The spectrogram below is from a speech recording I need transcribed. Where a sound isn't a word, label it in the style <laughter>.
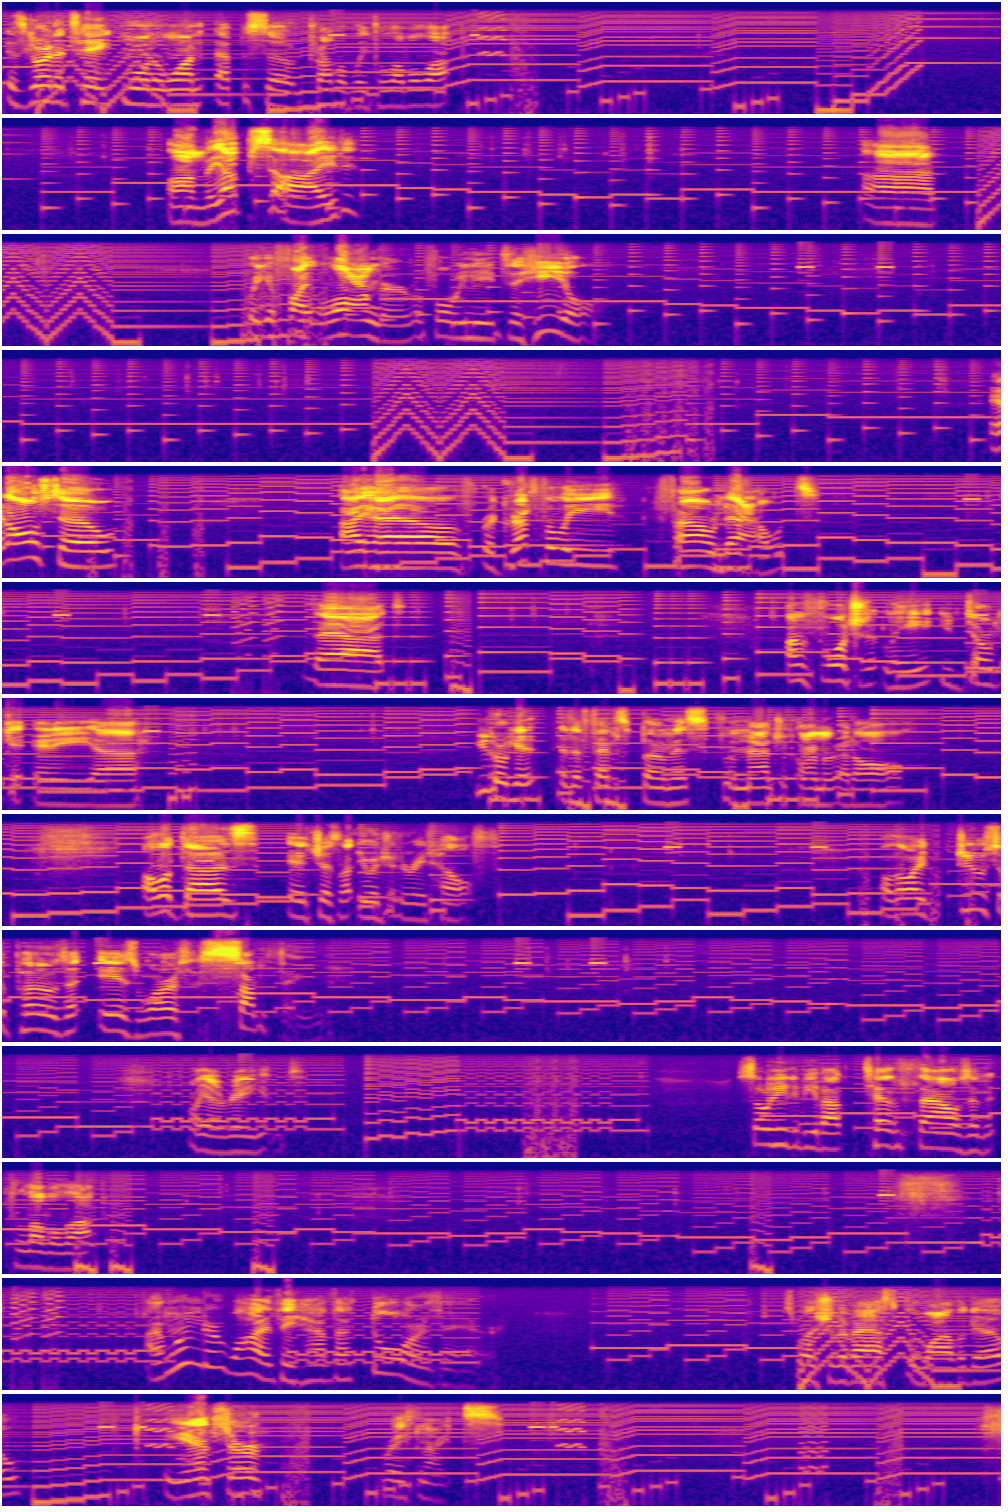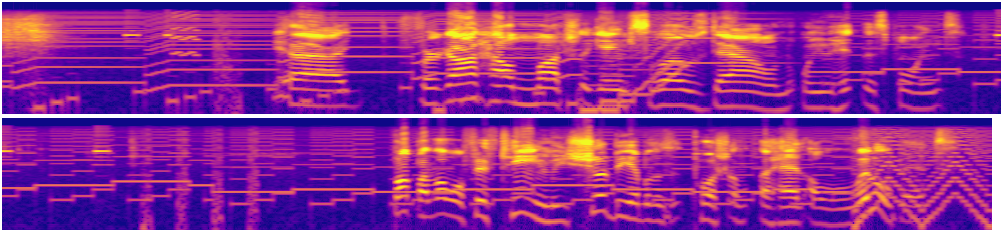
it's going to take more than one episode probably to level up. On the upside, uh, we can fight longer before we need to heal. Also, I have regretfully found out that unfortunately you don't get any uh, you don't get a defense bonus from magic armor at all. All it does is just let you regenerate health. Although I do suppose it is worth something. Oh yeah, Radiant. So we need to be about 10,000 to level up. I wonder why they have that door there. I should have asked a while ago. The answer, Wraith Knights. Yeah, I forgot how much the game slows down when you hit this point. But by level 15, we should be able to push ahead a little bit.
